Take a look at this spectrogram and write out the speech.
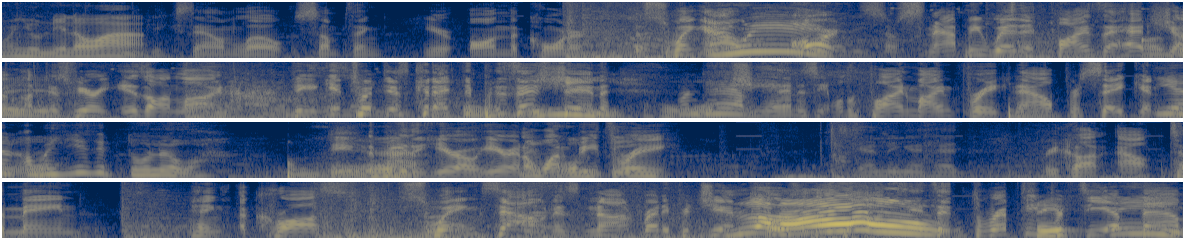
มาอยู่นี่แล้วว่า Peeks down low. Something here on the corner. The swing out. Ui. Art so snappy with it. Finds the headshot. Oh, Hunter's Fury is online. He can get to a disconnected position. มันแทบ GN is able to find Mind Freak now. Forsaken. เกียนเอาไป 20 ตัวเลยเหรอวะ Needing to be the hero here in a Man, 1v3. Recon out to main. Ping across. Swings out and is not ready for GM. Hello. Closes the box. It's a thrifty for Thrifty. DFM.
